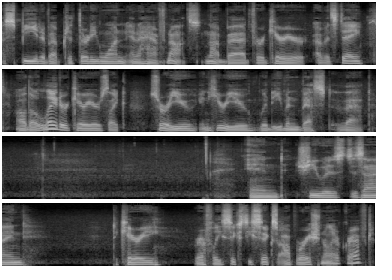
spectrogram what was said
a speed of up to 31 and a half knots. Not bad for a carrier of its day, although later carriers like Soryu and Hiryu would even best that. And she was designed to carry roughly 66 operational aircraft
